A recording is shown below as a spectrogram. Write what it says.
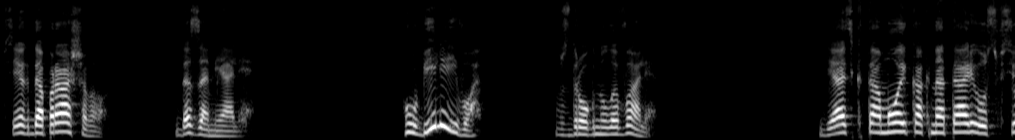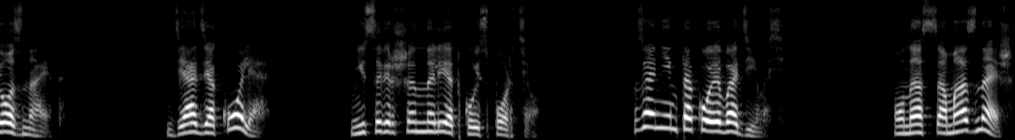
всех допрашивал, да замяли. «Убили его?» — вздрогнула Валя. Дядька-то мой, как нотариус, все знает. Дядя Коля несовершеннолетку испортил. За ним такое водилось. У нас, сама знаешь,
